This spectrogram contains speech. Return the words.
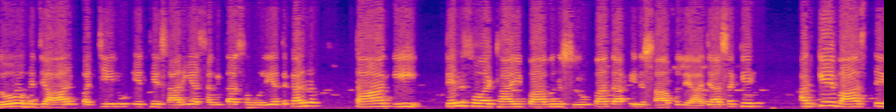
2025 ਨੂੰ ਇੱਥੇ ਸਾਰੀਆਂ ਸੰਗਤਾਂ ਸਮੂਲੀਅਤ ਕਰਨ ਤਾਂ ਕਿ 328 ਪਾਵਨ ਸਰੂਪਾਂ ਦਾ ਇਨਸਾਫ ਲਿਆ ਜਾ ਸਕੇ। ਅੱਗੇ ਵਾਸਤੇ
